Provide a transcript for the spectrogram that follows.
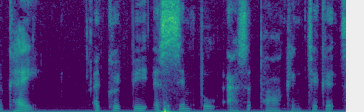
Okay it could be as simple as a parking ticket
